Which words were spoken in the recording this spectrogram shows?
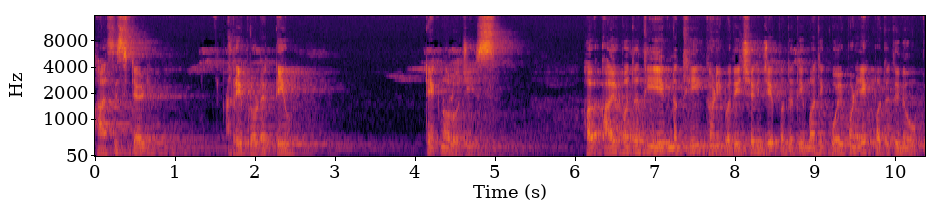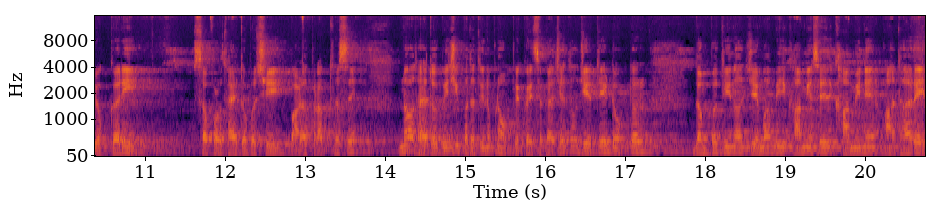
assisted reproductive technologies હવે આવી પદ્ધતિ એક નથી, ઘણી બધી છે, જે પદ્ધતિમાંથી કોઈ પણ એક પદ્ધતિનો ઉપયોગ કરી સફળ થાય તો પછી બાળક પ્રાપ્ત થશે. ન થાય તો બીજી પદ્ધતિનો પણ ઉપયોગ કરી શકાય છે. તો જે તે ડૉક્ટર દંપતીના જેમાં બી ખામી હશે ખામીને આધારે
